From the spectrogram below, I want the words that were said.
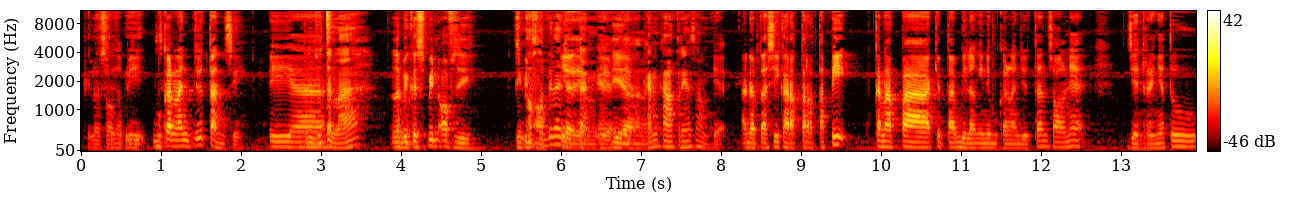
filosofi. Tapi bukan lanjutan sih. Iya. Lanjutan lah. lebih ke spin off sih Spin off tapi lanjutan Iya, kan. iya, iya. Kan karakternya sama. Ya, adaptasi karakter. Tapi kenapa kita bilang ini bukan lanjutan? Soalnya genrenya tuh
